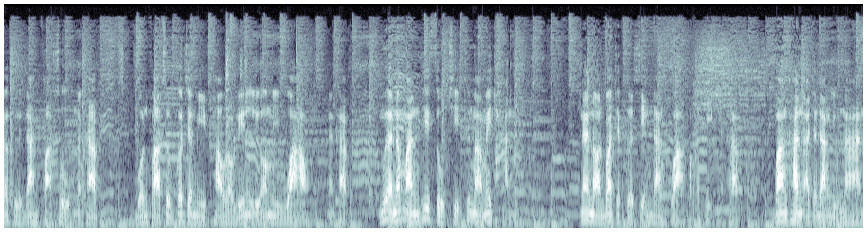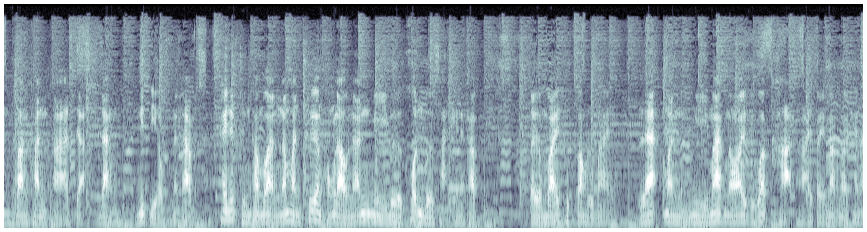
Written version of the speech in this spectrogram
ก็คือด้านฝาสูบนะครับ บนฝาสูบก็จะมีเพลาเราลิ้นหรือว่ามีวาล์วนะครับ เมื่อน้ำมันที่สูบฉีดขึ้นมาไม่ทัน แน่นอนว่าจะเกิดเสียงดังกว่าปกตินะครับ บางคันอาจจะดังอยู่นาน บางคันอาจจะดังนิดเดียวนะครับ ให้นึกถึงคำว่าน้ำมันเครื่องของเรานั้นมีเบอร์ข้นเบอร์ใสนะครับ เติมไว้ถูกต้องหรือไม่ และมันมีมากน้อยหรือว่าขาดหายไปมากน้อยแค่ไหน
